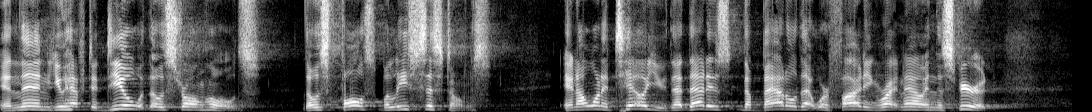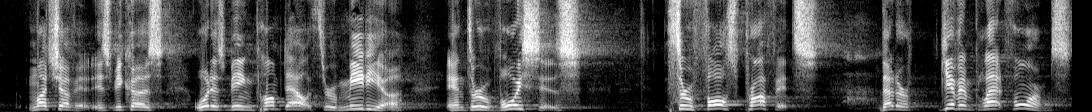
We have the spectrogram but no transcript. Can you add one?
And then you have to deal with those strongholds, those false belief systems. And I want to tell you that that is the battle that we're fighting right now in the spirit. Much of it is because what is being pumped out through media and through voices, through false prophets that are given platforms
